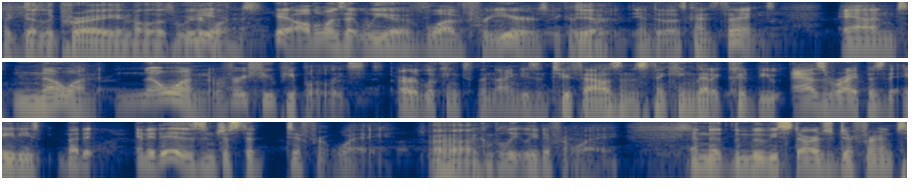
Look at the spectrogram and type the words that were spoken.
like Deadly Prey and all those weird yeah. ones. Yeah, all the ones that we have loved for years because Yeah. we're into those kinds of things. And no one, no one, or very few people at least, are looking to the 90s and 2000s thinking that it could be as ripe as the 80s, but it, and it is in just a different way a completely different way. And the, the movie stars are different.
